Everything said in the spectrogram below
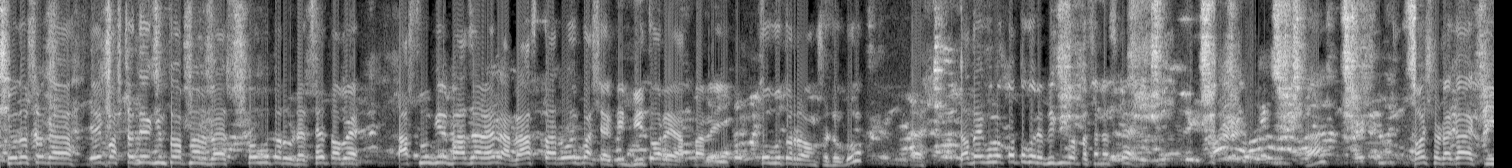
প্রিয় দর্শক এই পাশটা দিয়ে কিন্তু আপনার বেশ কবুতর উঠেছে, তবে হাঁসমুরগির বাজারের রাস্তার ওই পাশে আর কি ভিতরে আপনার এই কবুতরের অংশটুকু। দাদা, এগুলো কত করে বিক্রি করতেছেন আজকে? হ্যাঁ? ছয়শো টাকা কি,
